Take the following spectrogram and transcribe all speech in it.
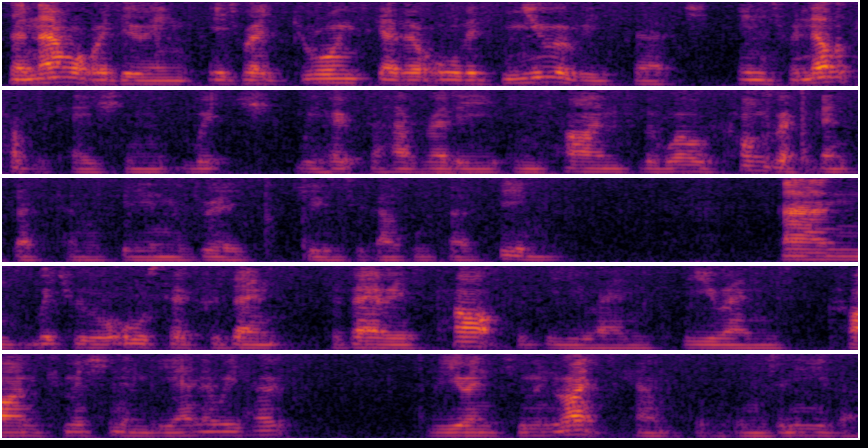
So now what we're doing is we're drawing together all this newer research into another publication which we hope to have ready in time for the World Congress Against Death Penalty in Madrid, June 2013, and which we will also present to various parts of the UN, to the UN's Crime Commission in Vienna, we hope, to the UN's Human Rights Council in Geneva.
